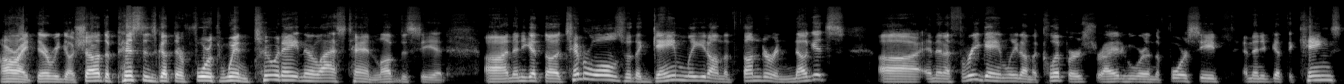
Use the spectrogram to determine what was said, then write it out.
all right, there we go. Shout out the Pistons got their fourth win, two and eight in their last ten. Love to see it. Uh, and then you get the Timberwolves with a game lead on the Thunder and Nuggets. Uh, and then a three game lead on the Clippers, right, who were in the four seed. And then you've got the Kings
